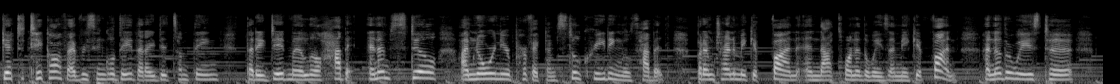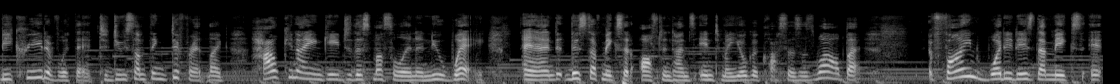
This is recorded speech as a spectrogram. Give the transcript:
get to tick off every single day that I did something that I did my little habit. And I'm still, I'm nowhere near perfect. I'm still creating those habits, but I'm trying to make it fun. And that's one of the ways I make it fun. Another way is to be creative with it, to do something different. Like, how can I engage this muscle in a new way? And this stuff makes it oftentimes into my yoga classes as well. But find what it is that makes it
